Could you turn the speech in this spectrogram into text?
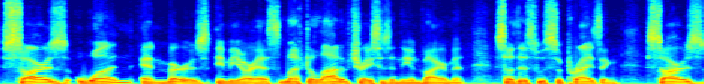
SARS 1 and MERS, MERS, left a lot of traces in the environment. So this was surprising. SARS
